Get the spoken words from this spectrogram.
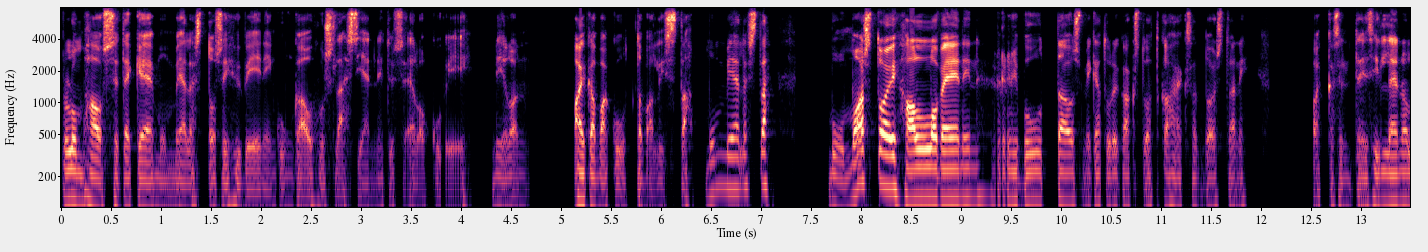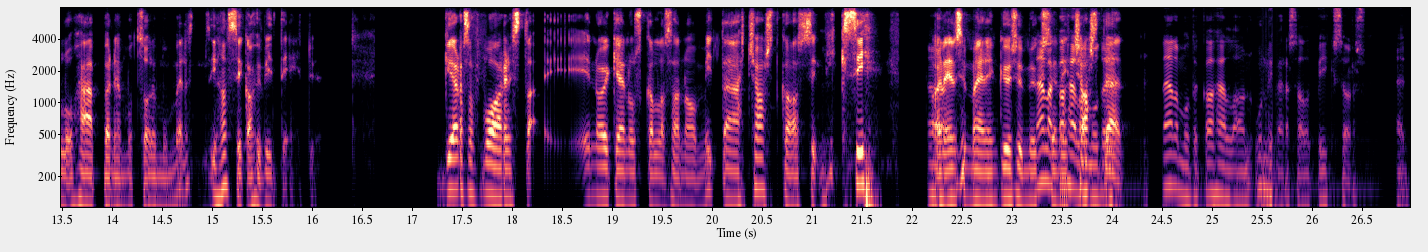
Blumhouse tekee mun mielestä tosi hyviä niin kuin kauhu jännityselokuvia. Niillä on aika vakuuttava lista mun mielestä. Muun muassa toi Halloweenin reboottaus, mikä tuli 2018, niin vaikka se nyt ei silleen ollut häppöinen, mutta se oli mun mielestä ihan sika hyvin tehty. Gears of Warista en oikein uskalla sanoa mitään. Just Cause, miksi? On ensimmäinen kysymykseni. Näillä kahdella, Just muuten, näillä muuten kahdella on Universal Pictures. Et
